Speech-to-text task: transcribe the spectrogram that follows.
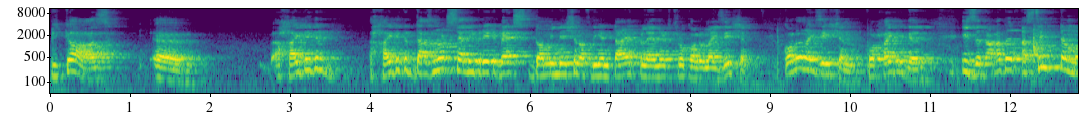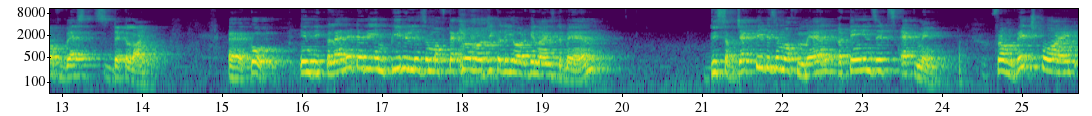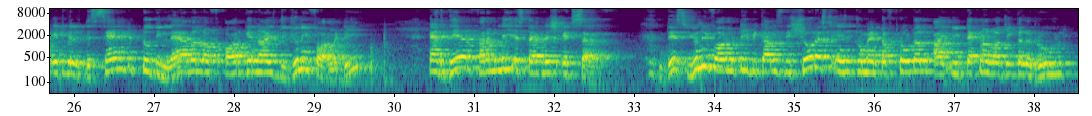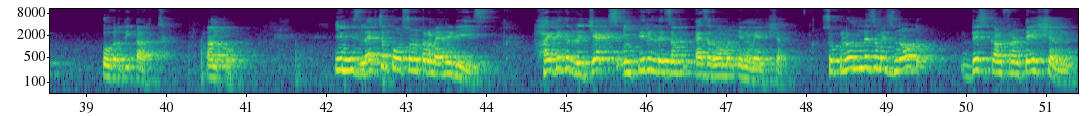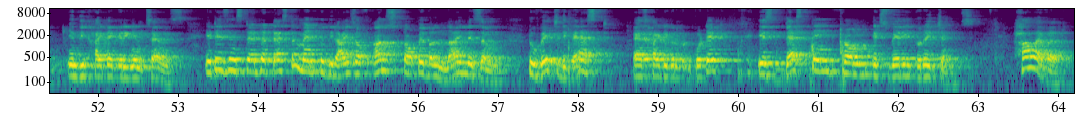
because uh, Heidegger, Heidegger does not celebrate West's domination of the entire planet through colonization. Colonization, for Heidegger, is rather a symptom of West's decline. Uh, quote, in the planetary imperialism of technologically organized man, the subjectivism of man attains its acme, from which point it will descend to the level of organized uniformity and there firmly establish itself. This uniformity becomes the surest instrument of total, i.e., technological rule over the earth. Unquote. In his lecture course on Parmenides, Heidegger rejects imperialism as a Roman invention. So, colonialism is not this confrontation in the Heideggerian sense. It is instead a testament to the rise of unstoppable nihilism to which the West, as Heidegger would put it, is destined from its very origins. However,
